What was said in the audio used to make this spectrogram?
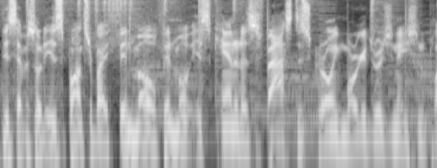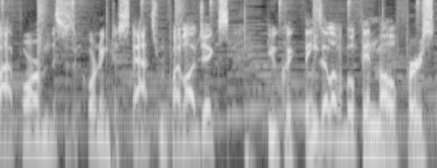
This episode is sponsored by Finmo. Finmo is Canada's fastest growing mortgage origination platform. This is according to stats from Filogix. Few quick things I love about Finmo. First,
